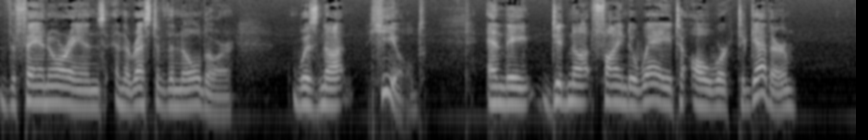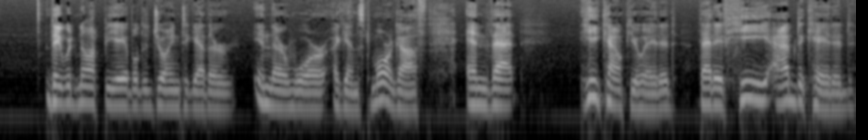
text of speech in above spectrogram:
the Feanorians and the rest of the Noldor was not healed, and they did not find a way to all work together, they would not be able to join together in their war against Morgoth, and that he calculated that if he abdicated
